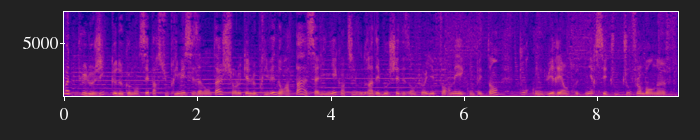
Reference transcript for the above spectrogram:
quoi de plus logique que de commencer par supprimer ces avantages sur lesquels le privé n'aura pas à s'aligner quand il voudra débaucher des employés formés et compétents pour conduire et entretenir ses chouchous flambant neufs.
